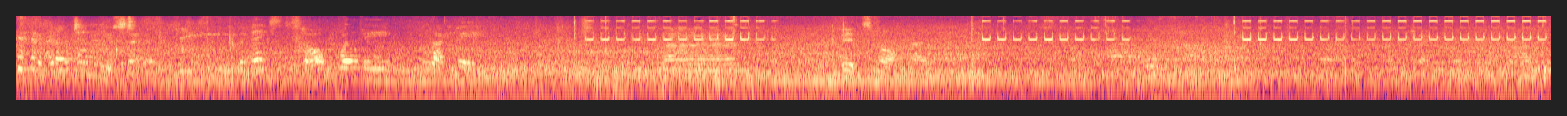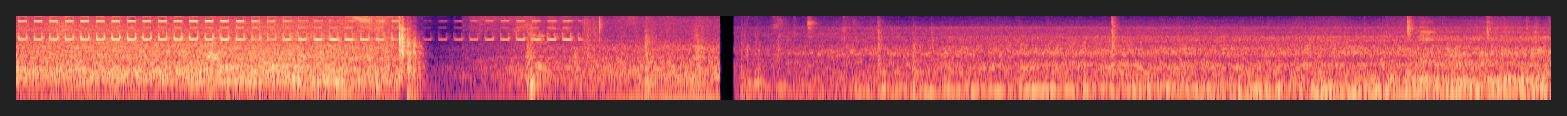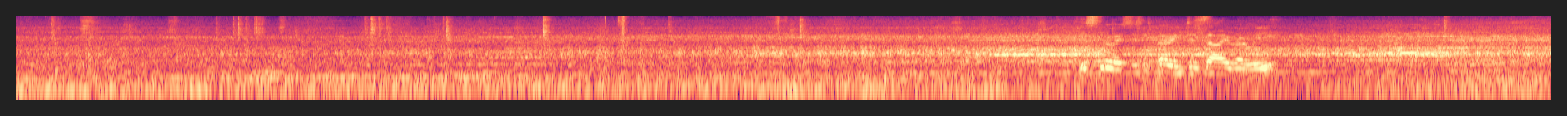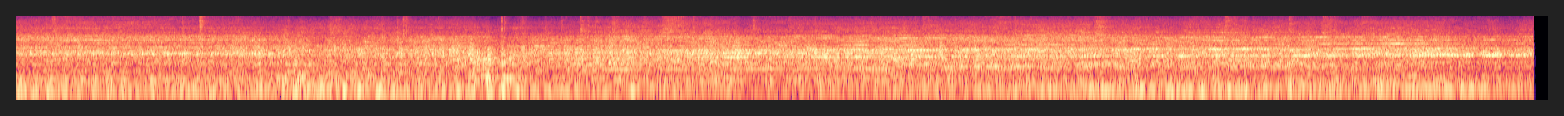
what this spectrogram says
Norton Euston. The next stop will be Rugby. Uh, it's not, no. This noise isn't very desiro-y.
